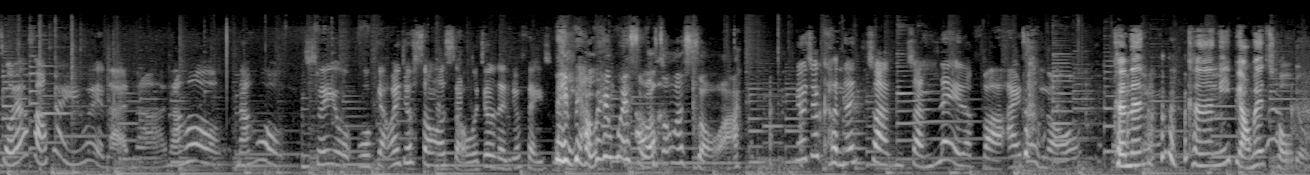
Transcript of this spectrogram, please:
总 要防范于未然啊。然后然后，所以我我表妹就松了手，我就人就飞出去。你表妹为什么松了手啊？因为就可能转转累了吧，I don't know。可能可能你表妹丑久了，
